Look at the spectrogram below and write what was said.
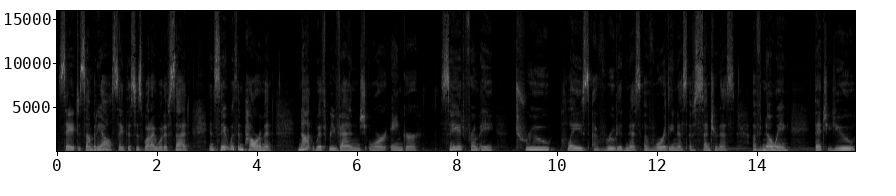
say it to somebody else. Say, This is what I would have said. And say it with empowerment, not with revenge or anger. Say it from a true place of rootedness, of worthiness, of centeredness, of knowing that you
